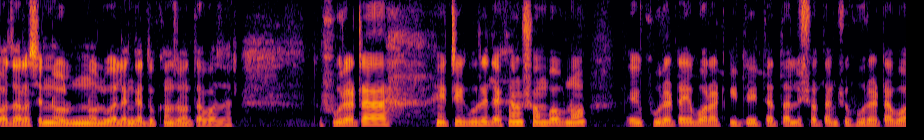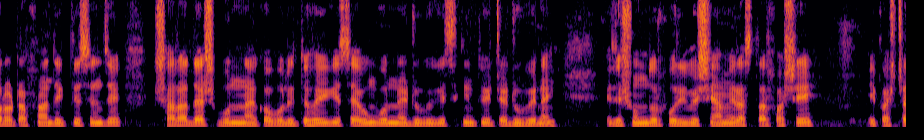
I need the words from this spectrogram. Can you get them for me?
বাজার আছে নল নলুয়া লেঙ্গা দোকান, জনতা বাজার। তো পুরাটা হেঁটে ঘুরে দেখানো সম্ভব ন এই পুরাটাই এই তেতাল্লিশ শতাংশ পুরাটা বরাট। আপনারা দেখতেছেন যে সারা দেশ বন্যায় কবলিত হয়ে গেছে এবং বন্যায় ডুবে গেছে, কিন্তু এটা ডুবে নাই। এই যে সুন্দর পরিবেশে আমি রাস্তার পাশে, এই পাশটা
